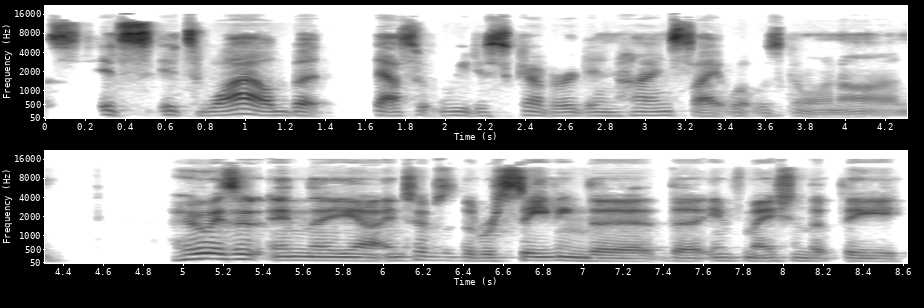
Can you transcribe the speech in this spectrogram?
it's, it's it's wild, but that's what we discovered in hindsight what was going on who is it in the uh, in terms of the receiving the the information that the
